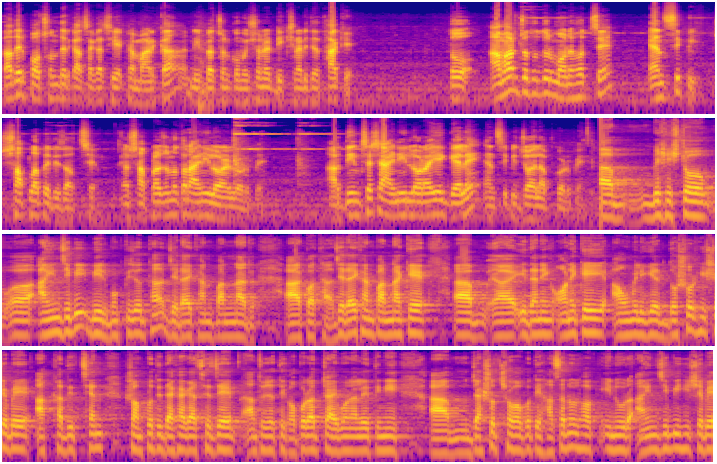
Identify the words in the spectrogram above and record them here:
তাদের পছন্দের কাছাকাছি একটা মার্কা নির্বাচন কমিশনের ডিকশনারিতে থাকে। তো আমার যতদূর মনে হচ্ছে, এনসিপি সাপলা পেতে যাচ্ছে। আর সাপলার জন্য তারা আইনি লড়াই লড়বে। আর দিন শেষে আইনি লড়াইয়ে গেলে এনসিপি জয়লাভ করবে। বিশিষ্ট আইনজীবী বীর মুক্তিযোদ্ধা জেরাই খান পান্নার কথা। জেরাই খান পান্নাকে ইদানিং অনেকেই আওয়ামী লীগের দোসর হিসেবে আখ্যা দিচ্ছেন। সম্প্রতি দেখা গেছে যে আন্তর্জাতিক অপরাধ ট্রাইব্যুনালে তিনি জাসদ সভাপতি হাসানুল হক ইনুর আইনজীবী হিসেবে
